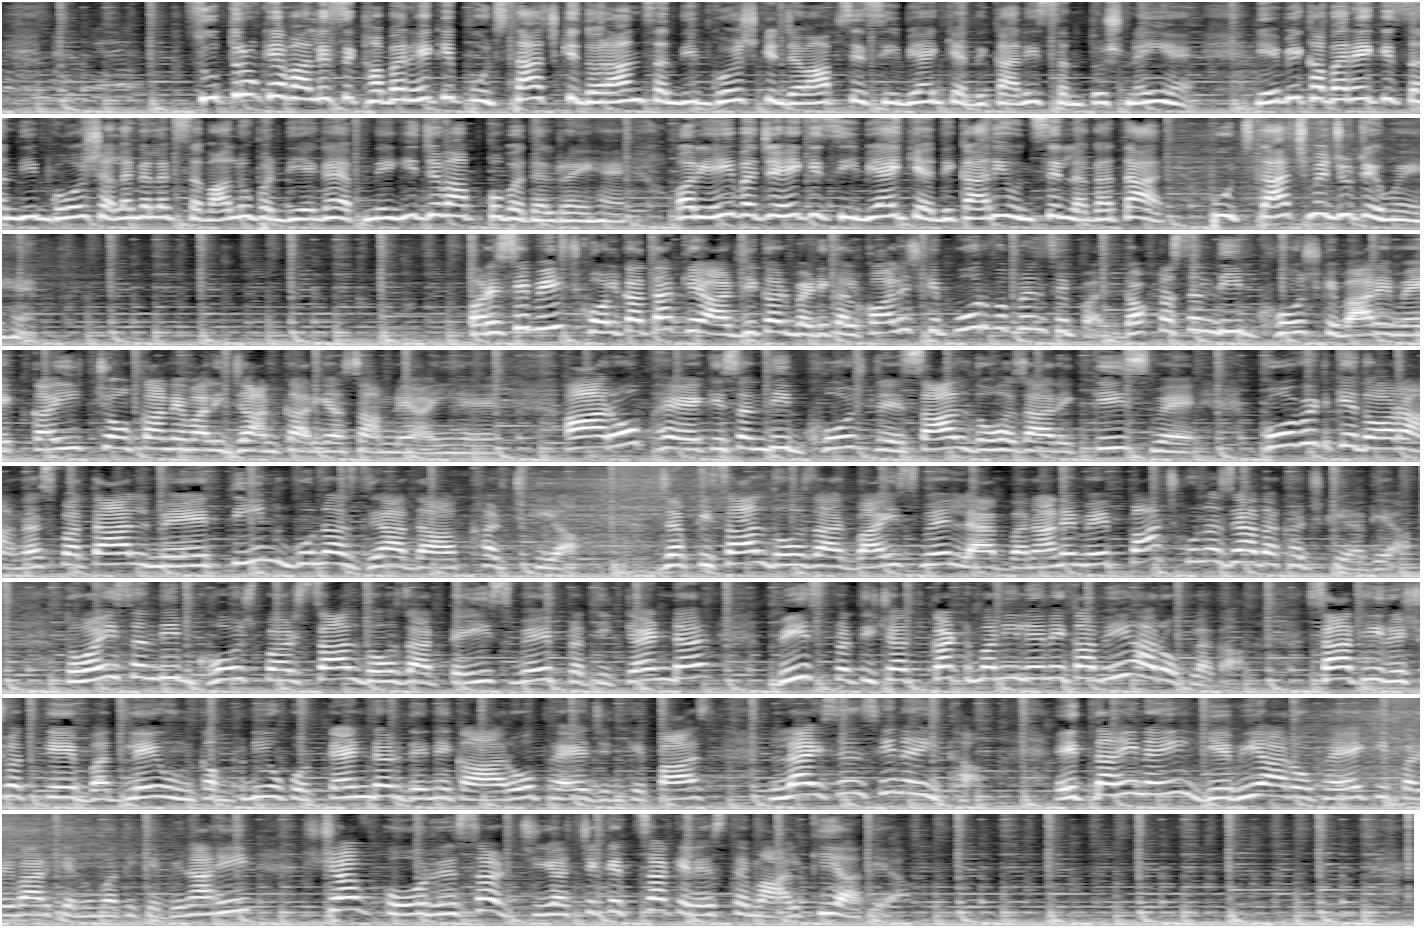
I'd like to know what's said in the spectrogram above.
सूत्रों के हवाले से खबर है कि पूछताछ के दौरान संदीप घोष के जवाब से सीबीआई के अधिकारी संतुष्ट नहीं है। ये भी खबर है कि संदीप घोष अलग अलग सवालों पर दिए गए अपने ही जवाब को बदल रहे हैं और यही वजह है कि सीबीआई के अधिकारी उनसे लगातार पूछताछ में जुटे हुए हैं। और इसी बीच कोलकाता के आरजीकर मेडिकल कॉलेज के पूर्व प्रिंसिपल डॉक्टर संदीप घोष के बारे में कई चौंकाने वाली जानकारियाँ सामने आई हैं। आरोप है कि संदीप घोष ने साल 2021 में कोविड के दौरान अस्पताल में तीन गुना ज़्यादा खर्च किया, जबकि साल 2022 में लैब बनाने में पाँच गुना ज़्यादा खर्च किया गया। तो वहीं संदीप घोष पर साल 2023 में प्रति टेंडर 20 प्रतिशत कट मनी लेने का भी आरोप लगा। साथ ही रिश्वत के बदले उन कंपनियों को टेंडर देने का आरोप है जिनके पास लाइसेंस ही नहीं था। इतना ही नहीं, ये भी आरोप है कि परिवार की अनुमति के बिना ही शव को रिसर्च या चिकित्सा के लिए इस्तेमाल किया गया।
